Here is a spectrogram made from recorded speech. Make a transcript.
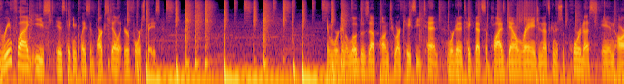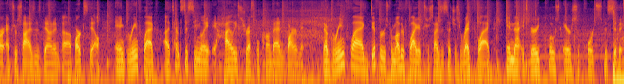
Green Flag East is taking place at Barksdale Air Force Base. and we're gonna load those up onto our KC-10. We're gonna take that supplies down range and that's gonna support us in our exercises down in uh, Barksdale. And Green Flag attempts to simulate a highly stressful combat environment. Now Green Flag differs from other flag exercises such as Red Flag in that it's very close air support specific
